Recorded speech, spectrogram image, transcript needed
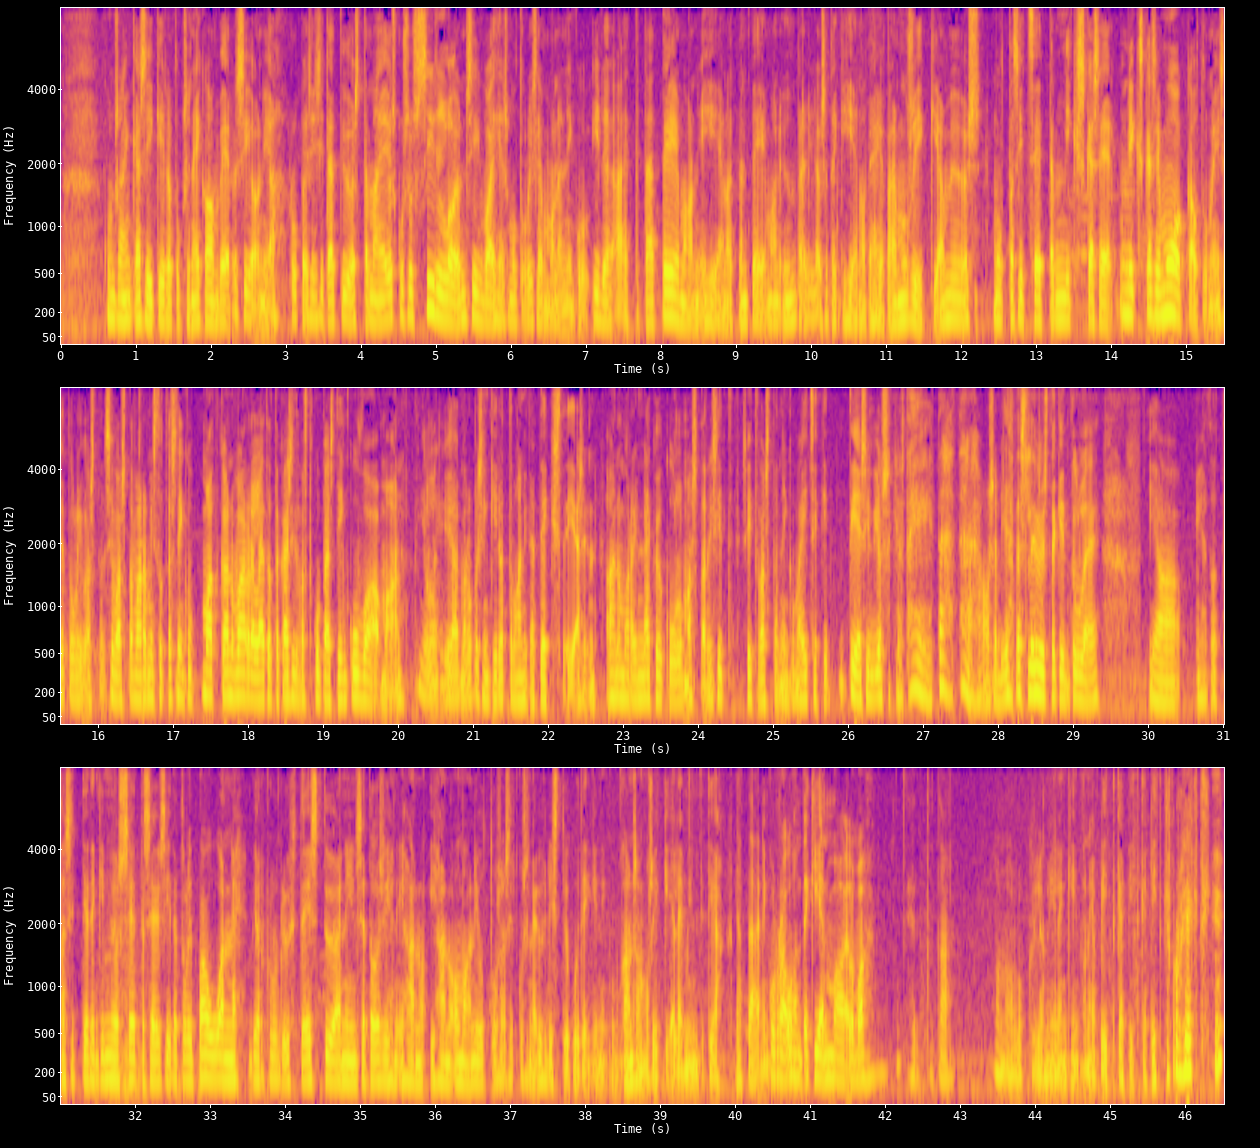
kun sain käsikirjoituksen ekan version ja rupesin sitä työstämään. Ja joskus jos silloin, siinä vaiheessa mulla tuli semmoinen niin idea, että tämä teema on niin hieno, että tämän teeman ympärille olisi jotenkin hienoa tehdä jotain musiikkia myös. Mutta sitten se, että miksikä se, miksikä se muokkautui, niin se, tuli vasta, se vasta varmistui tässä niin matkan varrella. Ja totta kai siitä vasta kun päästiin kuvaamaan, ja mä rupesin kirjoittamaan niitä tekstejä sen Anmarin näkökulmasta, niin sitten sit vasta niin kuin mä itsekin tiesin jossakin, että hei, tämähän on se, mitä tästä levystäkin tulee. Ja, ja tota, sitten tietenkin myös se, että se, siitä tuli Pauanne Björklund-yhteistyö, niin se toi siihen ihan, ihan oman juttuunsa, sit kun siinä yhdistyy kuitenkin niin kuin kansanmusiikkielementit ja, ja tämä niin kuin rauhantekijän maailma. Et, tota, on ollut kyllä mielenkiintoinen ja pitkä, pitkä, pitkä projekti.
